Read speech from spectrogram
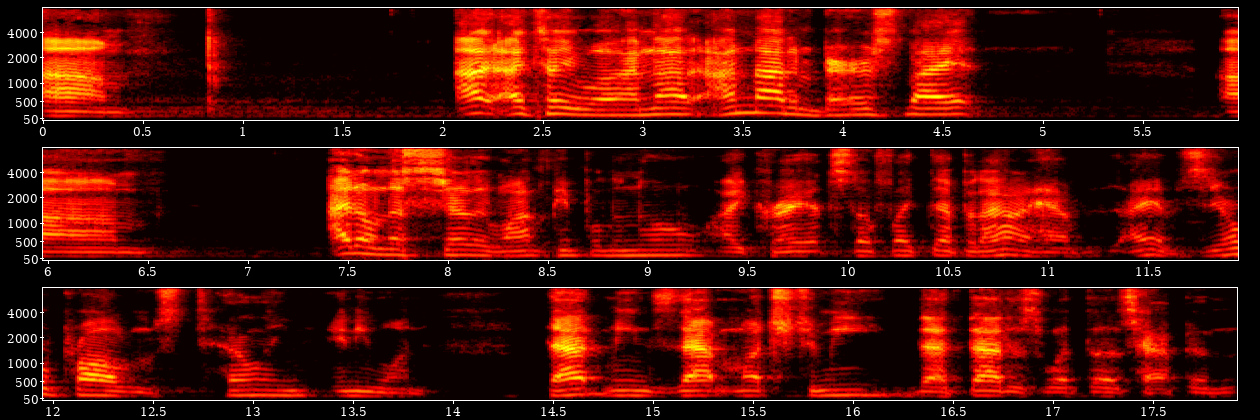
Um, I, I tell you what, I'm not I'm not embarrassed by it. Um, I don't necessarily want people to know I cry at stuff like that, but I don't have I have zero problems telling anyone that means that much to me that that is what does happen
